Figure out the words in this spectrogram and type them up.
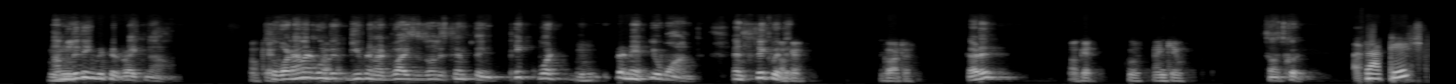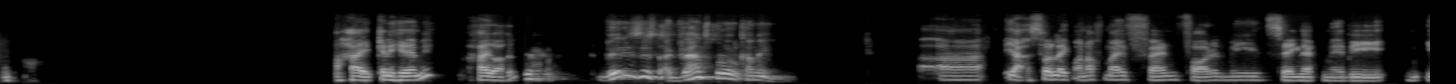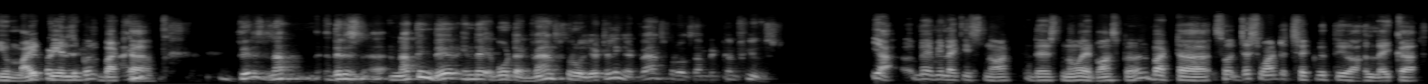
I'm Mhm. living with it right now. Okay. So what am I going to give an advice is only same thing. Pick what Mhm. the name you want and stick with okay. it. Got it. Got it? Okay. Cool. Thank you. Sounds good. Rakesh, Hi, can you hear me? Hi, Rahul. Where is this advanced parole coming? Uh, yeah, so like one of my friend forwarded me saying that maybe you might but be eligible, but I- uh, There is not. There is uh, nothing there in the about advanced parole. You're telling advanced parole. So I'm a bit confused. yeah, maybe like it's not there's no advanced pearl, but uh, so just want to check with you, Rahul, like uh,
